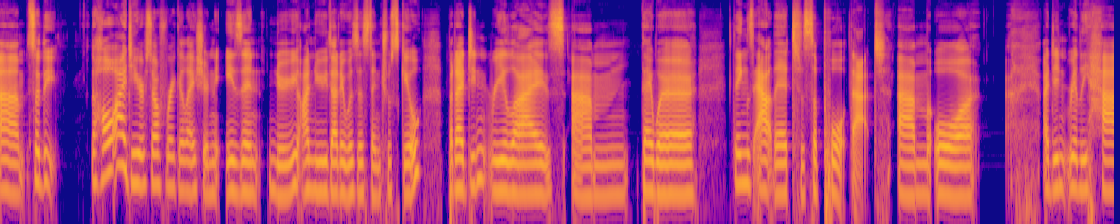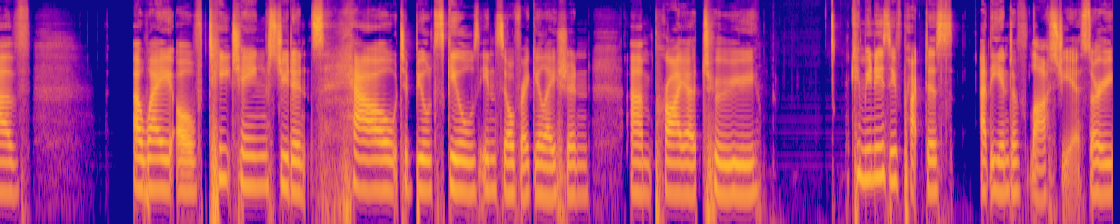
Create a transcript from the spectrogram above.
um, so the, the whole idea of self regulation isn't new. I knew that it was essential skill, but I didn't realize um, there were things out there to support that um, or I didn't really have a way of teaching students how to build skills in self regulation um, prior to communities of practice at the end of last year. So,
